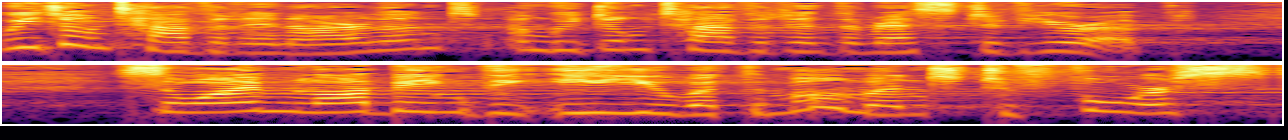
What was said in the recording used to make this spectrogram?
We don't have it in Ireland and we don't have it in the rest of Europe. So I'm lobbying the EU at the moment to force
